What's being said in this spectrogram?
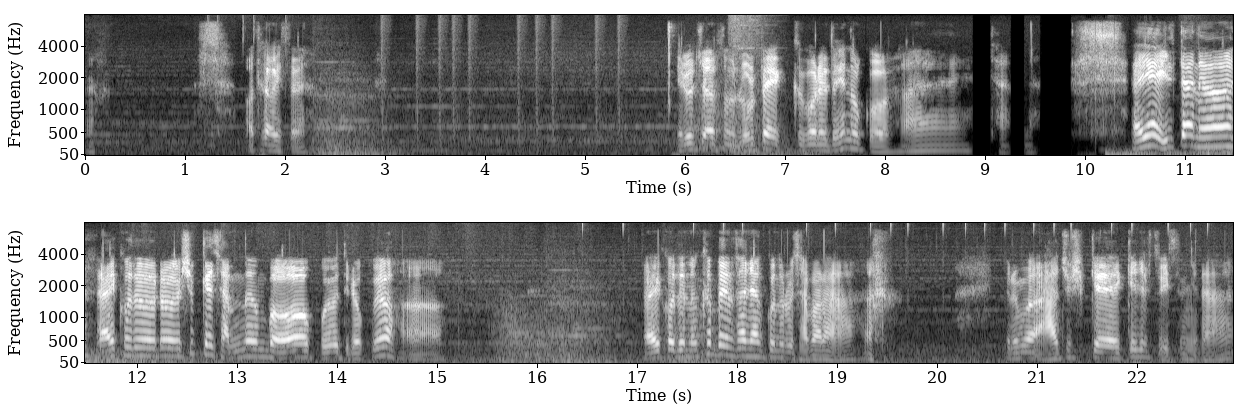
어떡하겠어요. 이럴 줄 알았으면 롤백 그거라도 해놓을걸. 아 참나. 아, 예, 일단은 라이커드를 쉽게 잡는 법 보여드렸고요. 아, 라이커드는 큰 뱀 사냥꾼으로 잡아라. 그러면 아주 쉽게 깨질 수 있습니다.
